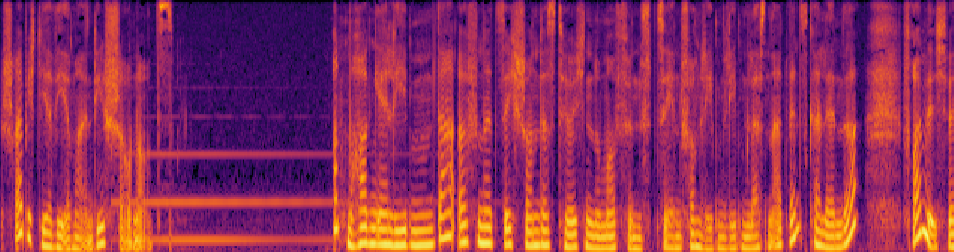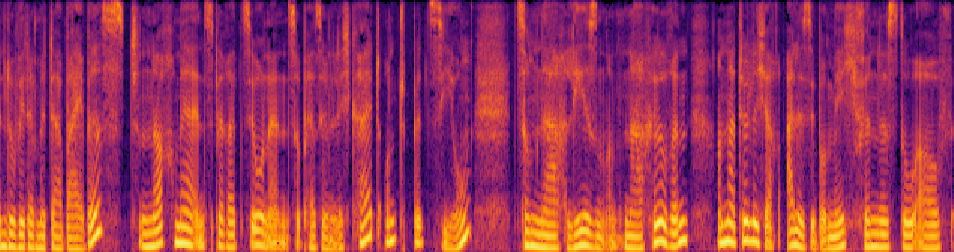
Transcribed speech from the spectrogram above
schreibe ich dir wie immer in die Show Notes. Und morgen, ihr Lieben, da öffnet sich schon das Türchen Nummer 15 vom Leben leben lassen Adventskalender. Freue mich, wenn du wieder mit dabei bist. Noch mehr Inspirationen zur Persönlichkeit und Beziehung, zum Nachlesen und Nachhören und natürlich auch alles über mich findest du auf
